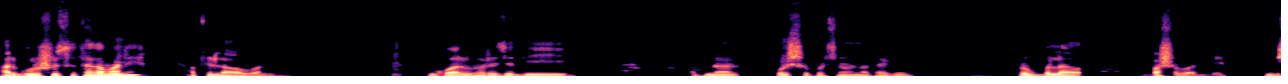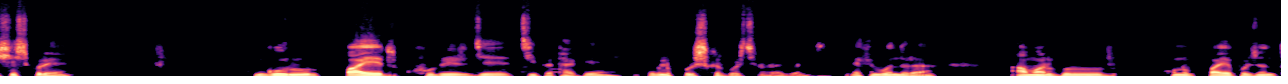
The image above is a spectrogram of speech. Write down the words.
আর গরু সুস্থ থাকা মানে আপনি লাভবান। গোয়াল ঘরে যদি আপনার পরিষ্কার পরিচ্ছন্ন না থাকে, রোগবেলা বাঁধবে বিশেষ করে গরুর পায়ের খুরের যে চিপে থাকে, এগুলো পরিষ্কার পরিচ্ছন্ন রাখবেন। দেখেন বন্ধুরা, আমার গরুর কোনো পায়ে পর্যন্ত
